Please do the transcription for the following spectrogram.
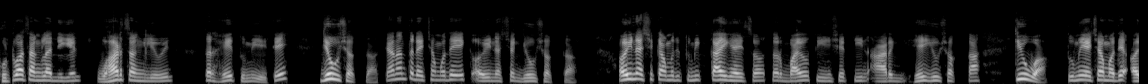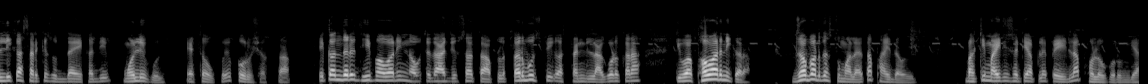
फुटवा चांगला निघेल वाढ चांगली होईल. तर हे तुम्ही इथे घेऊ शकता. त्यानंतर याच्यामध्ये एक अळीनाशक घेऊ शकता. अळीनाशकामध्ये तुम्ही काय घ्यायचं? तर बायो तीनशे तीन आर हे घेऊ शकता किंवा तुम्ही याच्यामध्ये अलिकासारखे सुद्धा एखादी मॉलिक्यूल याचा उपयोग करू शकता. एकंदरीत ही फवारणी नऊ ते दहा दिवसाचा आपलं तरबूज पीक असताना लागवड करा किंवा फवारणी करा. जबरदस्त तुम्हाला याचा फायदा होईल. बाकी माहितीसाठी आपल्या पेजला फॉलो करून घ्या.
